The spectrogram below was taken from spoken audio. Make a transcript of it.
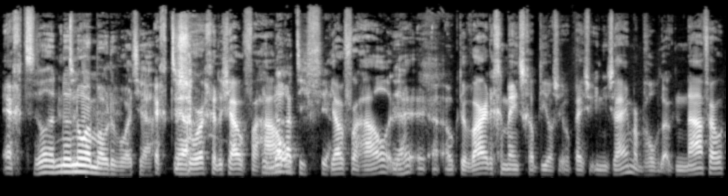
echt, wel een enorm modewoord, ja. echt te ja. zorgen. Dus jouw Een verhaal, narratief, ja. Jouw verhaal, hè, eh, ook de waardegemeenschap die we als Europese Unie zijn, maar bijvoorbeeld ook de NAVO,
